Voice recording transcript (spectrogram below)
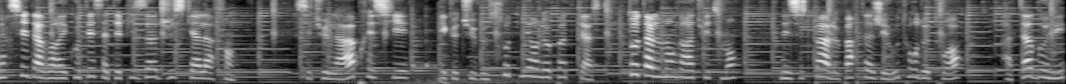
Merci d'avoir écouté cet épisode jusqu'à la fin. Si tu l'as apprécié et que tu veux soutenir le podcast totalement gratuitement, n'hésite pas à le partager autour de toi, à t'abonner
